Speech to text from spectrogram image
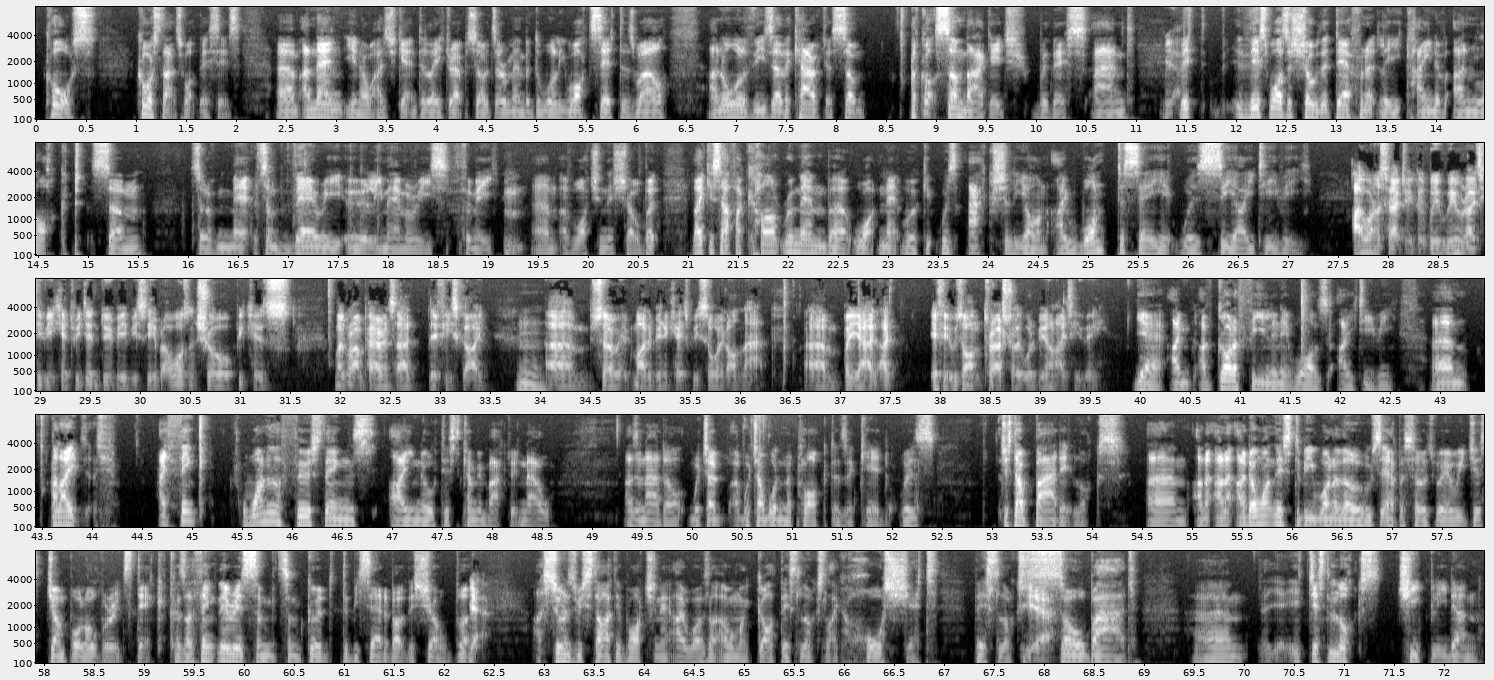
"Course, course, that's what this is." Um, and then you know, as you get into later episodes, I remembered the Woolly Watsit as well, and all of these other characters. So I've got some baggage with this, and Yeah. this, this was a show that definitely kind of unlocked some sort of me- some very early memories for me Mm. um, of watching this show. But like yourself, I can't remember what network it was actually on. I want to say it was CITV. I want to say actually because we, we were ITV kids, we didn't do BBC, but I wasn't sure because my grandparents had Iffy Sky, Mm. um, so it might have been a case we saw it on that. Um, but yeah, I, if it was on terrestrial, it would be on ITV. Yeah, I'm, I've got a feeling it was ITV. Um, and I, I think one of the first things I noticed coming back to it now, as an adult, which I which I wouldn't have clocked as a kid, was just how bad it looks. Um, and, and I don't want this to be one of those episodes where we just jump all over its dick because I think there is some some good to be said about this show. But Yeah. as soon as we started watching it, I was like, oh my god, this looks like horse shit. This looks Yeah. so bad. Um, it just looks cheaply done.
